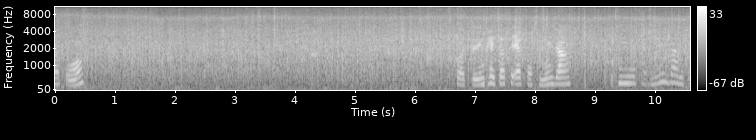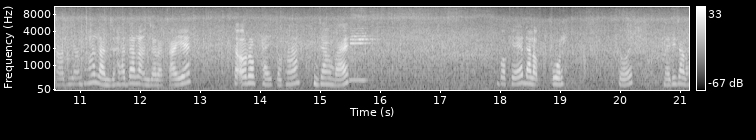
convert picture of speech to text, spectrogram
wa to. Có tiếng thấy cho thế có sinh răng như thế này ra được gì anh ha làm gì ha đã làm gì là cái ấy ta ở đâu phải cho ha răng bài bỏ khé đã lọc buồn rồi này đi răng là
